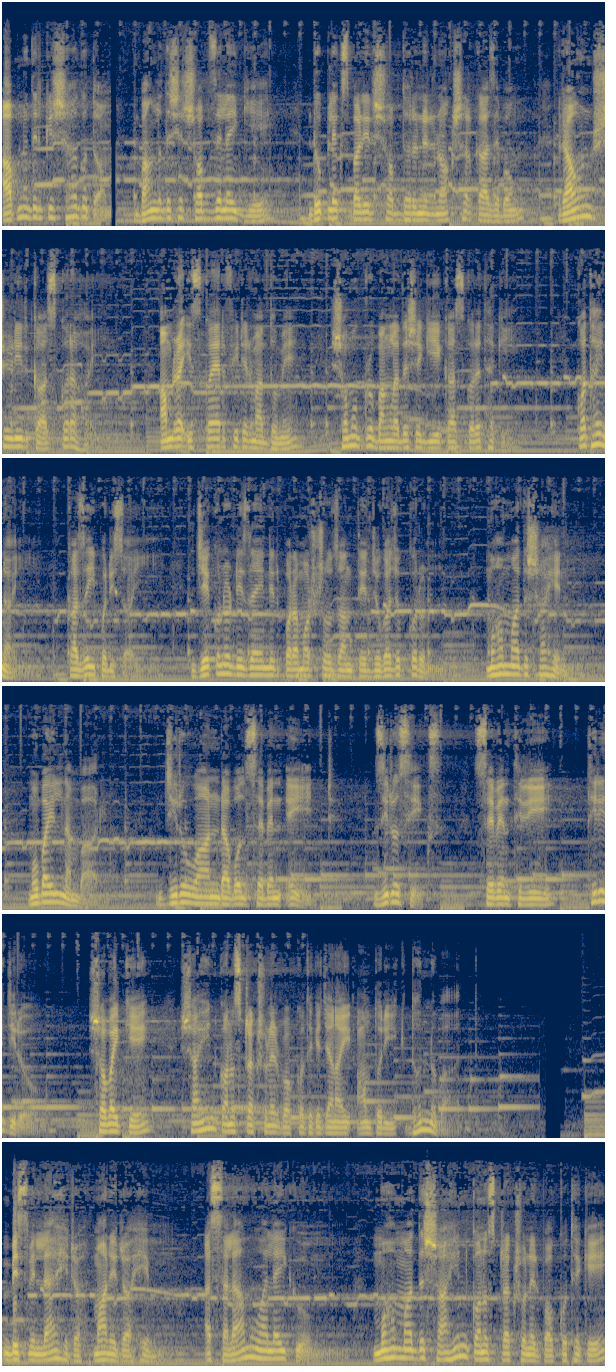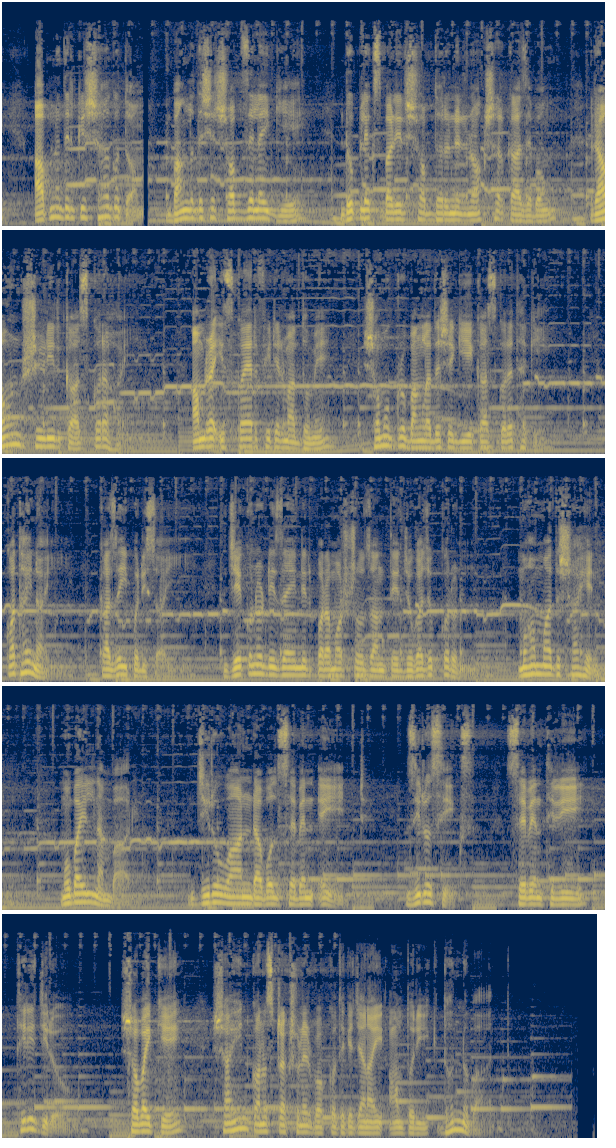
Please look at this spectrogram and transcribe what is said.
আপনাদেরকে স্বাগতম। বাংলাদেশের সব জেলায় গিয়ে ডুপ্লেক্স বাড়ির সব ধরনের নকশার কাজ এবং রাউন্ড সিঁড়ির কাজ করা হয়। আমরা স্কোয়ার ফিটের মাধ্যমে সমগ্র বাংলাদেশে গিয়ে কাজ করে থাকি। কথাই নয়, কাজেই পরিচয়। যে কোনো ডিজাইনের পরামর্শ জানতে যোগাযোগ করুন। Mohammad Shahin, mobile number zero one double seven eight zero six seven three three zero. সবাইকে শাহিন কনস্ট্রাকশনের পক্ষ থেকে জানাই আন্তরিক ধন্যবাদ। বিসমিল্লাহ রহমান রহিম। আসসালামু আলাইকুম। মোহাম্মদ শাহিন কনস্ট্রাকশনের পক্ষ থেকে আপনাদেরকে স্বাগতম। বাংলাদেশের সব জেলায় গিয়ে ডুপ্লেক্স বাড়ির সব ধরনের নকশার কাজ এবং রাউন্ড সিঁড়ির কাজ করা হয়। আমরা স্কয়ার ফিটের মাধ্যমে সমগ্র বাংলাদেশে গিয়ে কাজ করে থাকি। কথাই নয় কাজেই পরিচয়। যে কোনো ডিজাইনের পরামর্শ জানতে যোগাযোগ করুন Mohammad Shahin. Mobile number zero one double seven eight zero six seven three three zero. সবাইকে শাহিন কনস্ট্রাকশনের পক্ষ থেকে জানাই আন্তরিক ধন্যবাদ।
